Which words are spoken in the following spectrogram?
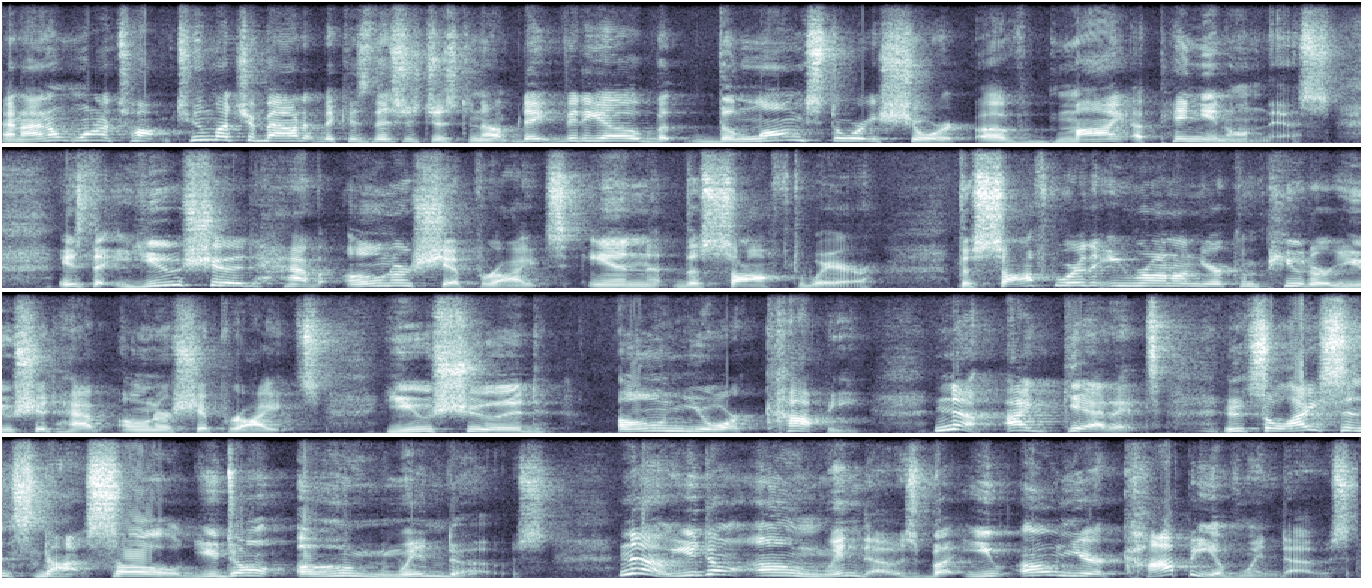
And I don't want to talk too much about it because this is just an update video, but the long story short of my opinion on this is that you should have ownership rights in the software. The software that you run on your computer, you should have ownership rights. You should own your copy. No, I get it. It's licensed, not sold. You don't own Windows. No, you don't own Windows, but you own your copy of Windows.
